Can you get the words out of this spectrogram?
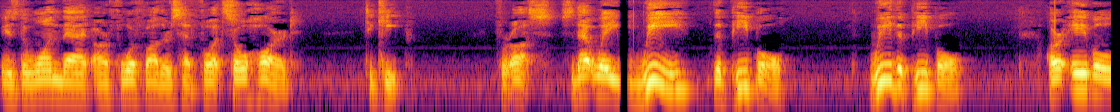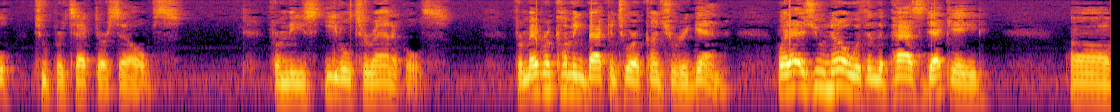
is the one that our forefathers had fought so hard to keep for us. So that way we, the people, we, the people, are able to protect ourselves from these evil tyrannicals, from ever coming back into our country again. But as you know, within the past decade, uh,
